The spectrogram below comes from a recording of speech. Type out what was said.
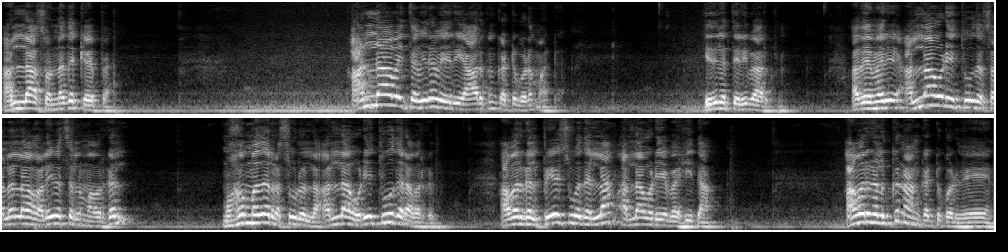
அல்லாஹ் சொன்னதை கேட்பேன். அல்லாவை தவிர வேறு யாருக்கும் கட்டுப்பட மாட்டேன். இதில் தெளிவாக இருக்கணும். அதே மாதிரி அல்லாவுடைய தூதர் சல்லல்லாஹ் அலைவசல்லம் அவர்கள் முகமது ரசூலுல்லா அல்லாவுடைய தூதர் அவர்கள். அவர்கள் பேசுவதெல்லாம் அல்லாவுடைய வகி தான் அவர்களுக்கு நான் கட்டுப்படுவேன்.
